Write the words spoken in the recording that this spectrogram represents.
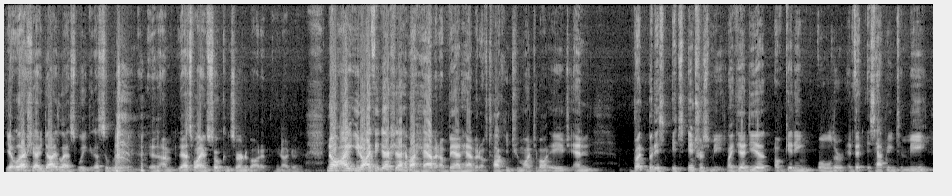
Yeah, well, actually, I died last week. That's a weird thing, and I'm, that's why I'm so concerned about it. You know, I no, I, you know, I think actually I have a habit, a bad habit of talking too much about age, and but but it's it's interests me. Like the idea of getting older that is happening to me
